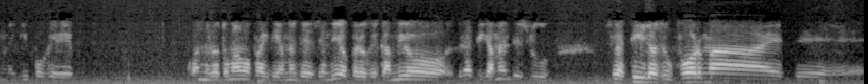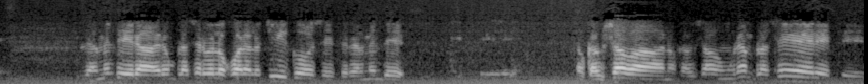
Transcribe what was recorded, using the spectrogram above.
un equipo que cuando lo tomamos prácticamente descendido, pero que cambió drásticamente su, su estilo, su forma. Este, realmente era, era un placer verlo jugar a los chicos, este, realmente este, nos causaba nos causaba un gran placer, este,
